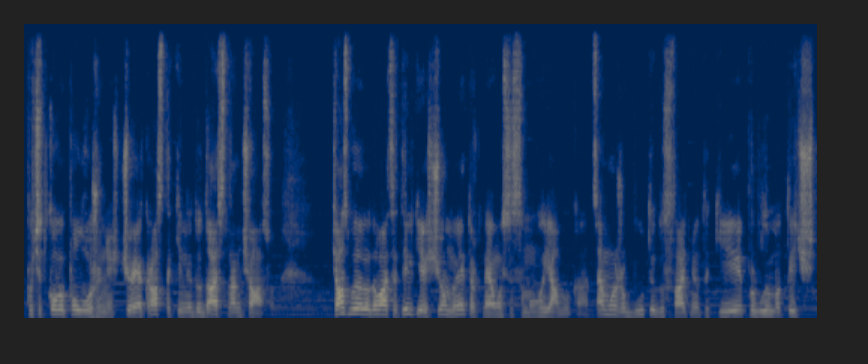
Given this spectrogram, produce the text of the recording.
початкове положення, що якраз таки не додасть нам часу. Час буде додаватися тільки якщо ми торкнемося самого яблука. Це може бути достатньо таки проблематично.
